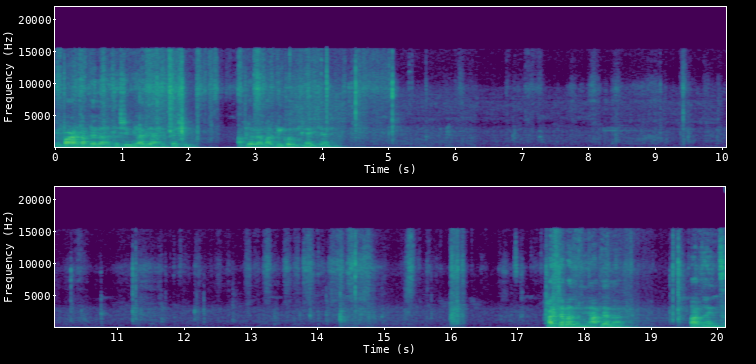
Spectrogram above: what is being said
हे पार्ट आपल्याला जसे मिळाले आहेत तसे आपल्याला मार्किंग करून घ्यायचे आहे. खालच्या बाजूने आपल्याला अर्धा इंच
